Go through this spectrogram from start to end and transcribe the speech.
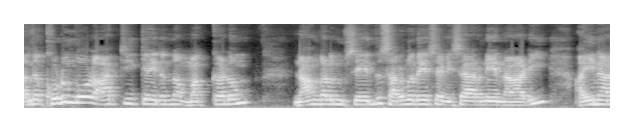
அந்த கொடுங்கோல் ஆட்சிக்கு இருந்த மக்களும் நாங்களும் சேர்ந்து சர்வதேச விசாரணையை நாடி ஐநா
